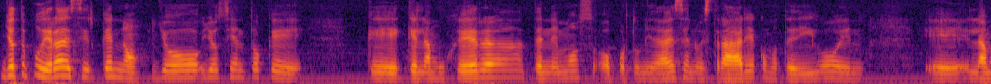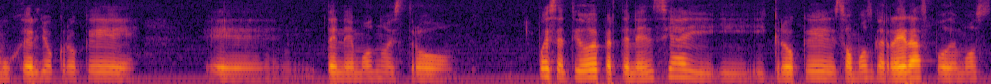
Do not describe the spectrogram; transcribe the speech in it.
yo te pudiera decir que no. Yo, yo siento que, que, la mujer ah, tenemos oportunidades en nuestra área, como te digo, en eh, la mujer yo creo que eh, tenemos nuestro pues sentido de pertenencia y, creo que somos guerreras, podemos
